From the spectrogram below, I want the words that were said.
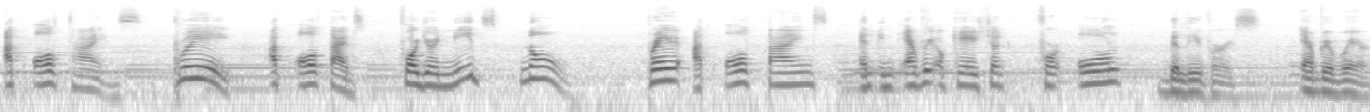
at all times. Pray at all times. For your needs? No. Pray at all times and in every occasion for all believers everywhere.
